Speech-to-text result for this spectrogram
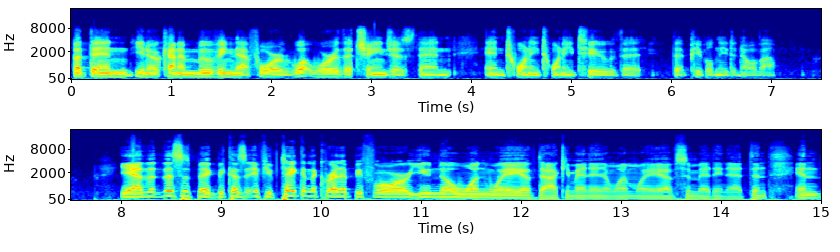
but then, you know, kind of moving that forward, what were the changes then in 2022 that, that people need to know about? Yeah, th- this is big because if you've taken the credit before, you know one way of documenting and one way of submitting it, and and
